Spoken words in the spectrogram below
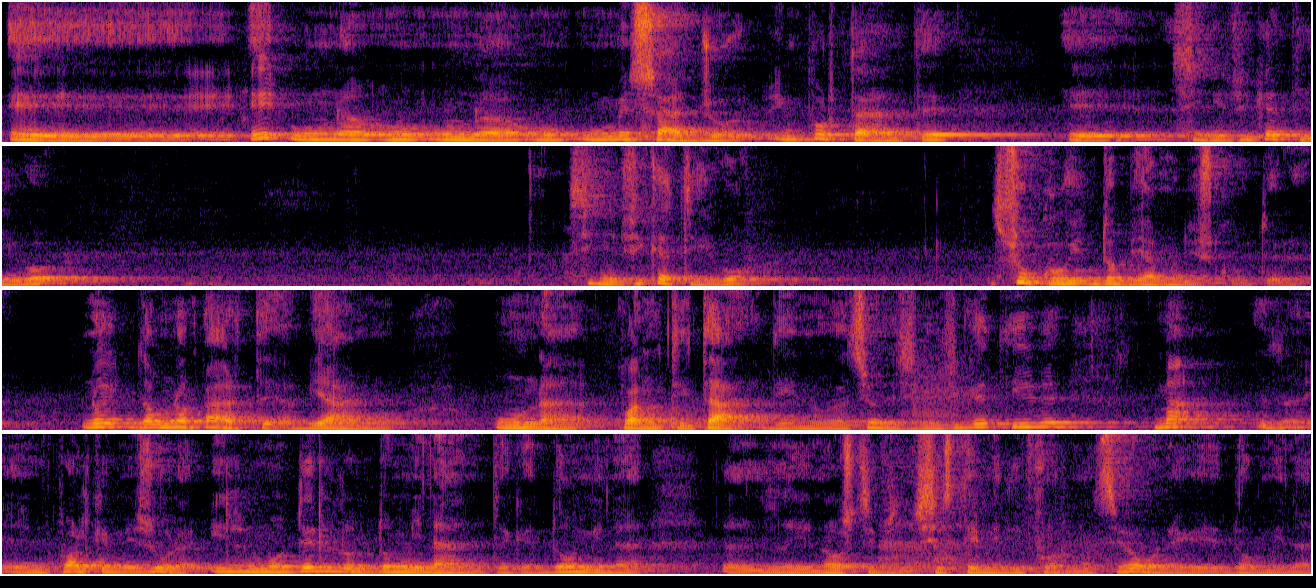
È, è un, un, un, messaggio importante e significativo, significativo su cui dobbiamo discutere. Noi da una parte abbiamo una quantità di innovazioni significative, ma in qualche misura il modello dominante che domina eh, i nostri sistemi di formazione, che domina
